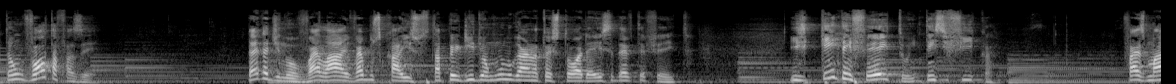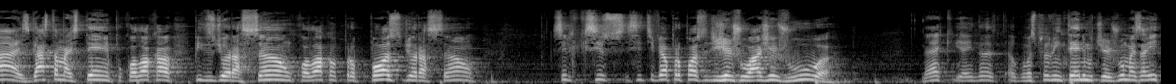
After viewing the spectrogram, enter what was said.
Então volta a fazer. Pega de novo, vai lá e vai buscar isso. Está perdido em algum lugar na tua história, aí você deve ter feito. E quem tem feito, intensifica. Faz mais, gasta mais tempo, coloca pedidos de oração, coloca propósito de oração. Se, se, se tiver o propósito de jejuar, jejua. Né? Que ainda algumas pessoas não entendem muito jejum, mas aí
